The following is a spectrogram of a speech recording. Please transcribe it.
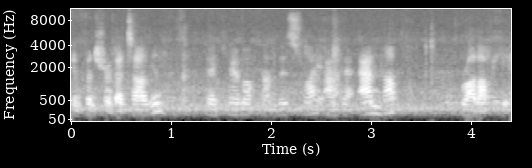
Infantry Battalion. They came up on this way and they end up right up here.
